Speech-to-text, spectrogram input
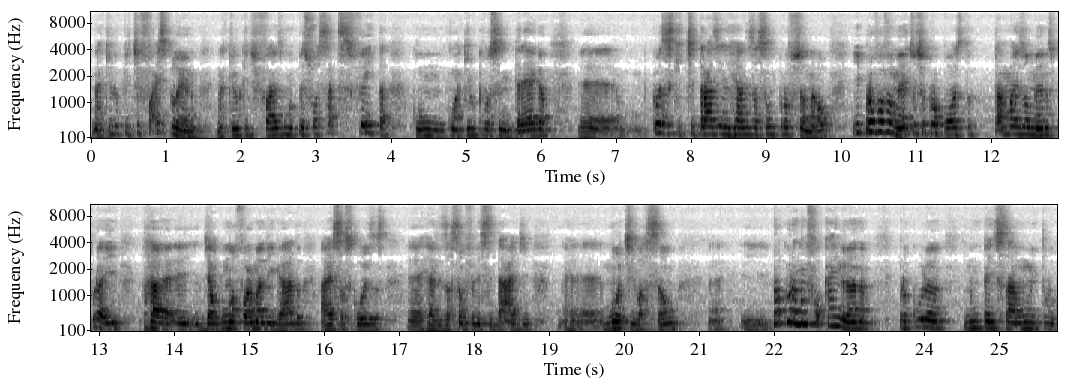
naquilo que te faz pleno, naquilo que te faz uma pessoa satisfeita com, com aquilo que você entrega, é, coisas que te trazem realização profissional e provavelmente o seu propósito está mais ou menos por aí, está de alguma forma ligado a essas coisas, é, realização, felicidade, é, motivação. É, e procura não focar em grana, procura não pensar muito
